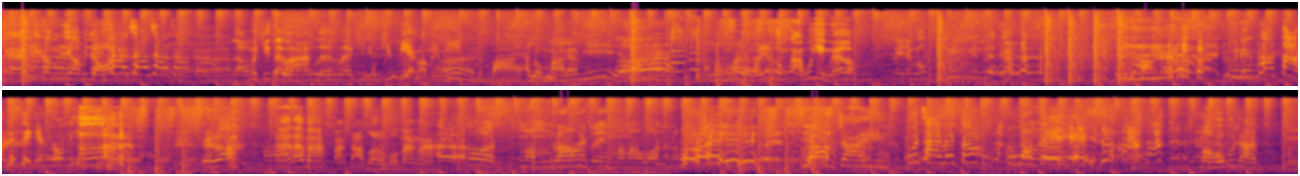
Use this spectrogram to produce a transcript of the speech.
แหมมีคำมีคำย้อน ชอบชอบชอบชอบเราไม่คิดจะล้างเลื้งเลยคิดมุงคิดเปียกเราไม่มีสบายอารมณ์มาแล้วพี่อารมณ์โอ้มาโหยังสงสารผู้หญิงแล้ว แต่ยังลบมึนเลยกันกูนึกภาพตามเลยเสียงยังลบอีกเออเห็นปะ อะแล้วมาฝั่งสาวสวยของผมบ้างมา เออก็หม่อมเล่าให้ตัวเองมาเมาก่อนนะแล้วก็เฮ้ยเดี๋ยวใจ ผู้ชายไม่ต้องมึงมองตัวเองเองเมาผู้ชายมึง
